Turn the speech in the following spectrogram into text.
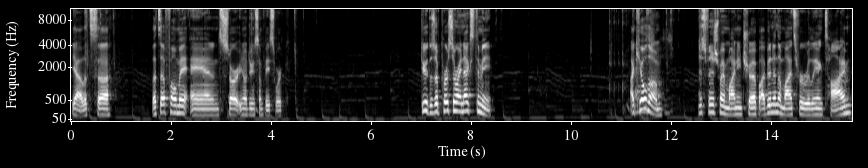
yeah, let's, uh, let's F home it and start, you know, doing some base work. Dude, there's a person right next to me. I killed him. Just finished my mining trip. I've been in the mines for a really long time.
